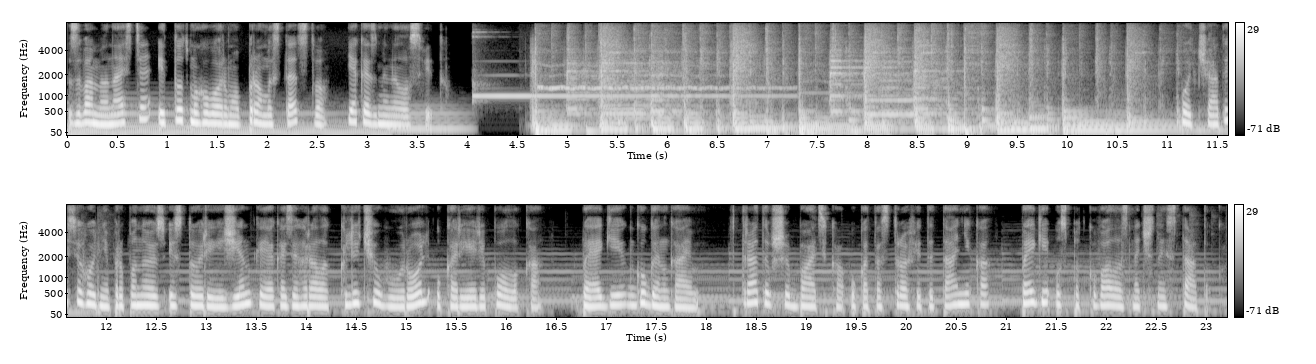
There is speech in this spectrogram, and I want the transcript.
З вами Настя, і тут ми говоримо про мистецтво, яке змінило світ. Почати сьогодні пропоную з історії жінки, яка зіграла ключову роль у кар'єрі Полока Пегі Гугенгайм. Втративши батька у катастрофі Титаніка, Пегі успадкувала значний статок.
